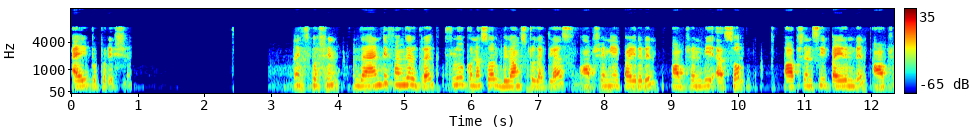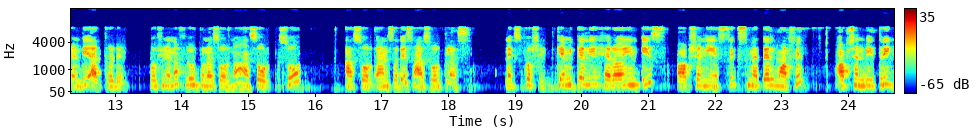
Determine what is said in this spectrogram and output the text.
eye preparation. Next question. The antifungal drug fluconazole belongs to the class option A pyridine, option B azole, option C pyrimidine, option D acridine. Question என்ன fluconazole azole. So azole. Answer is azole class. Next question. Chemically heroin is option A 6 methyl morphine, option B 3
